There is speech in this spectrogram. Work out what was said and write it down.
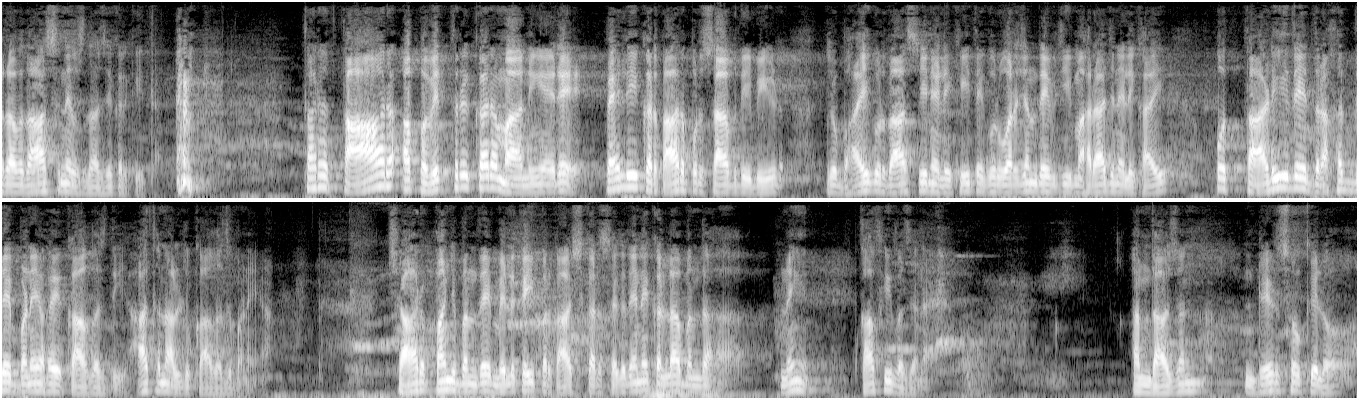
ਰਵਦਾਸ ਨੇ ਉਸ ਦਾ ਜ਼ਿਕਰ ਕੀਤਾ। ਤਰ ਤਾਰ ਅਪਵਿੱਤਰ ਕਰ ਮਾਨੀਏ ਰੇ, ਪਹਿਲੀ ਕਰਤਾਰਪੁਰ ਸਾਹਿਬ ਦੀ ਬੀੜ, ਜੋ ਭਾਈ ਗੁਰਦਾਸ ਜੀ ਨੇ ਲਿਖੀ ਤੇ ਗੁਰੂ ਅਰਜਨ ਦੇਵ ਜੀ ਮਹਾਰਾਜ ਨੇ ਲਿਖਾਈ ਉਹ ਤਾੜੀ ਦੇ ਦਰਖਤ ਦੇ ਬਣੇ ਹੋਏ ਕਾਗਜ਼ ਦੀ, ਹੱਥ ਨਾਲ ਜੋ ਕਾਗਜ਼ ਬਣਿਆ ਚਾਰ ਪੰਜ ਬੰਦੇ ਮਿਲ ਕੇ ਹੀ ਪ੍ਰਕਾਸ਼ ਕਰ ਸਕਦੇ ਨੇ, ਇਕੱਲਾ ਬੰਦਾ ਨਹੀਂ, ਕਾਫੀ ਵਜ਼ਨ ਹੈ। ਅੰਦਾਜ਼ਨ 150 ਕਿਲੋ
